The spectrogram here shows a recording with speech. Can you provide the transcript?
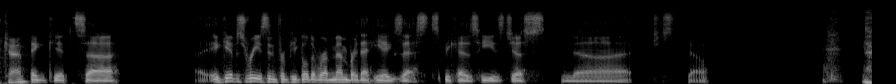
Okay. I think it's uh it gives reason for people to remember that he exists because he's just not just no.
